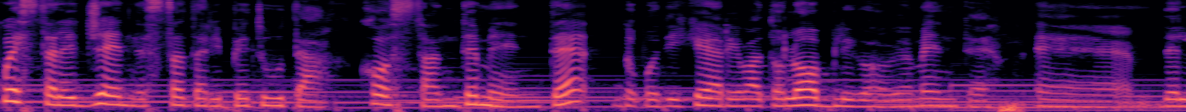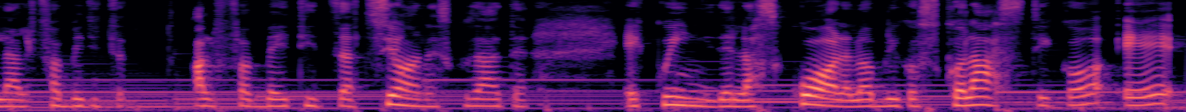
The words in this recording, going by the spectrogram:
Questa leggenda è stata ripetuta costantemente, dopodiché è arrivato l'obbligo ovviamente eh, dell'alfabetizzazione, scusate, e quindi della scuola, l'obbligo scolastico e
